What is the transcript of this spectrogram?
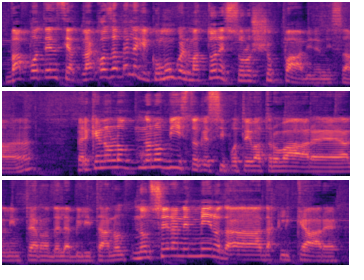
Va potenziato. La cosa bella è che comunque il mattone è solo shoppabile, mi sa, eh. Perché non, non, ho visto che si poteva trovare all'interno delle abilità. Non, non c'era nemmeno da, da cliccare.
